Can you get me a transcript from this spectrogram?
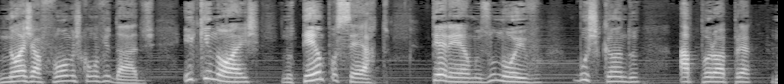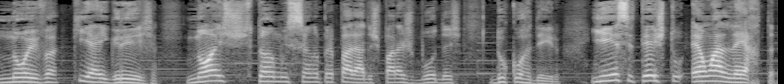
nós já fomos convidados e que nós, no tempo certo, teremos o noivo buscando a própria noiva, que é a igreja. Nós estamos sendo preparados para as bodas do Cordeiro. E esse texto é um alerta,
